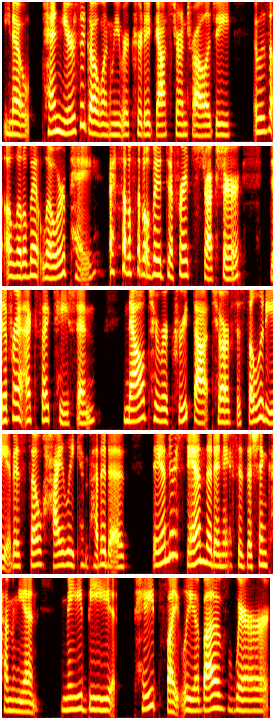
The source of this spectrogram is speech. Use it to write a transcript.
you know, 10 years ago when we recruited gastroenterology, it was a little bit lower pay, a little bit different structure, different expectations. Now, to recruit that to our facility, it is so highly competitive. They understand that a new physician coming in may be paid slightly above where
